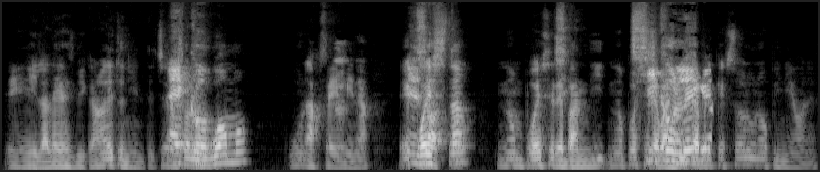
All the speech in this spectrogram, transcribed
e la lesbica, non ha detto niente. C'era solo un Ecco, uomo, una femmina. E esatto. questa non può essere bandi- non può essere bandita collega, perché è solo un'opinione.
